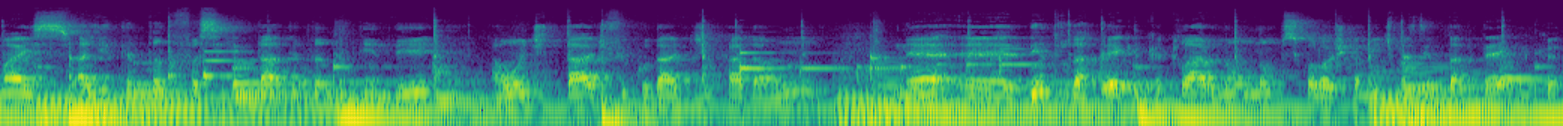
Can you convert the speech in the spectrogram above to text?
mas ali tentando facilitar, tentando entender aonde está a dificuldade de cada um, né? É, dentro da técnica, claro, não, não psicologicamente, mas dentro da técnica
